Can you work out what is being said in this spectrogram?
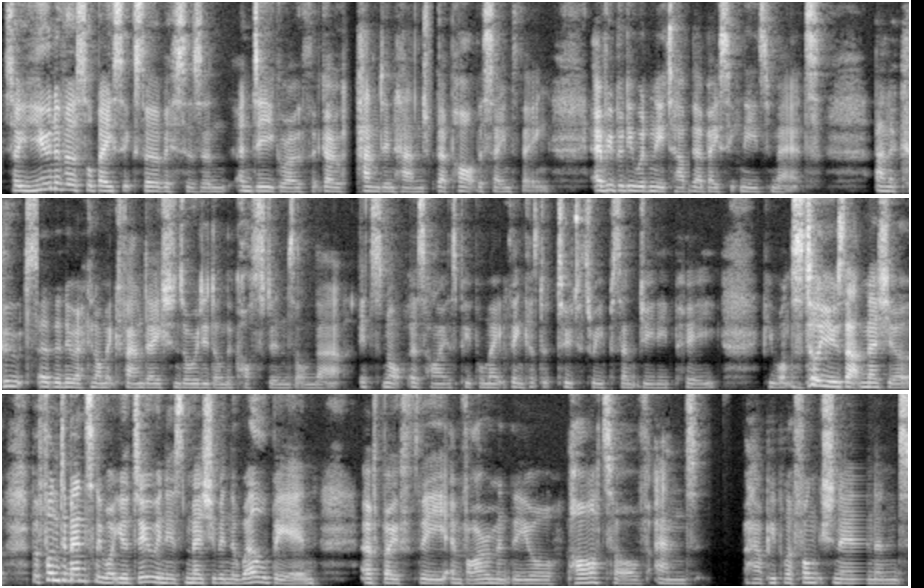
So universal basic services and, and degrowth that go hand in hand, they're part of the same thing. Everybody would need to have their basic needs met. Anna Coote at the New Economic Foundation's already done the costings on that. It's not as high as people may think, as to 2 to 3% GDP, if you want to still use that measure. But fundamentally, what you're doing is measuring the well being of both the environment that you're part of and how people are functioning and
